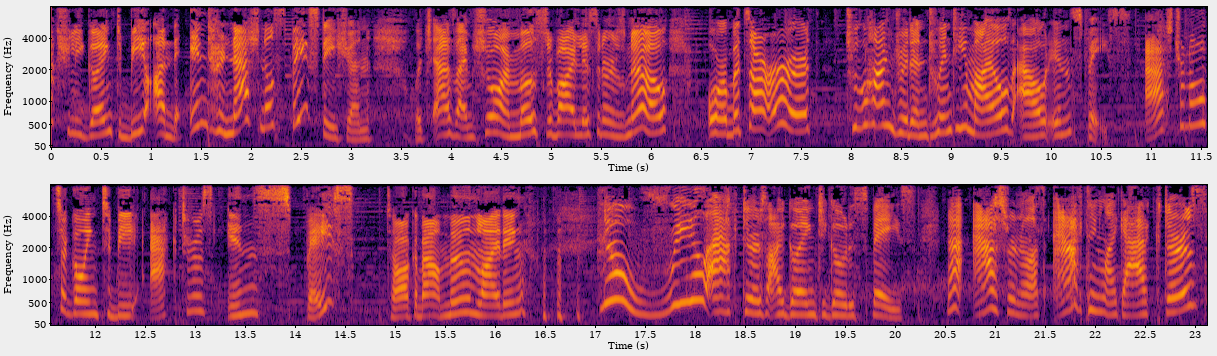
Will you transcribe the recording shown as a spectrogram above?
actually going to be on the International Space Station, which, as I'm sure most of our listeners know, orbits our Earth 220 miles out in space. Astronauts are going to be actors in space? Talk about moonlighting. No, real actors are going to go to space, not astronauts acting like actors.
